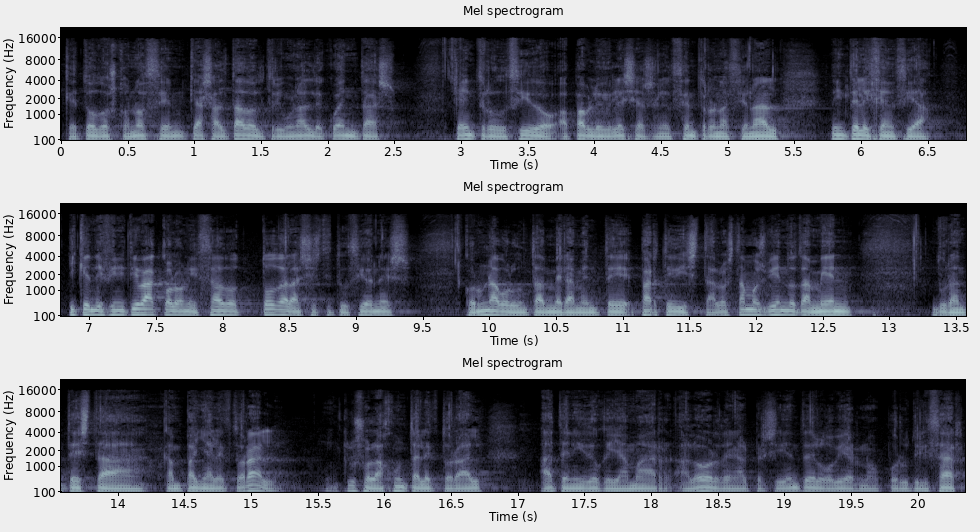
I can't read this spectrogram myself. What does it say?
que todos conocen, que ha saltado el Tribunal de Cuentas, que ha introducido a Pablo Iglesias en el Centro Nacional de Inteligencia y que, en definitiva, ha colonizado todas las instituciones con una voluntad meramente partidista. Lo estamos viendo también durante esta campaña electoral. Incluso la Junta Electoral ha tenido que llamar al orden al presidente del Gobierno por utilizar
